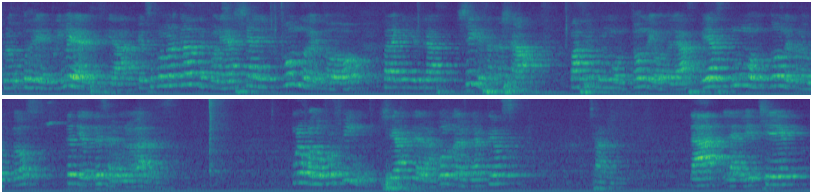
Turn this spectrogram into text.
productos de primera necesidad, que el supermercado te pone allá en el fondo de todo para que mientras llegues hasta allá, pases por un montón de góndolas, veas un montón de productos, te tientes y alguno agarres. Bueno, cuando por fin llegaste a la góndola de los lácteos, Charlie, da la leche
